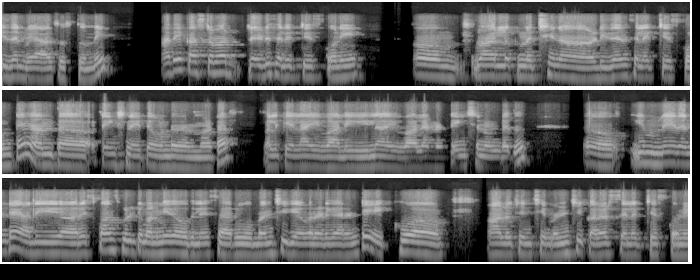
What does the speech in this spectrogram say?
డిజైన్ వేయాల్సి వస్తుంది. అదే కస్టమర్ థ్రెడ్ సెలెక్ట్ చేసుకొని వాళ్ళకు నచ్చిన డిజైన్ సెలెక్ట్ చేసుకుంటే అంత టెన్షన్ అయితే ఉండదు అనమాట వాళ్ళకి ఎలా ఇవ్వాలి ఇలా ఇవ్వాలి అన్న టెన్షన్ ఉండదు. ఏం లేదంటే అది రెస్పాన్సిబిలిటీ మన మీద వదిలేశారు మంచిగా ఏమని అడిగారంటే ఎక్కువ ఆలోచించి మంచి కలర్స్ సెలెక్ట్ చేసుకొని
